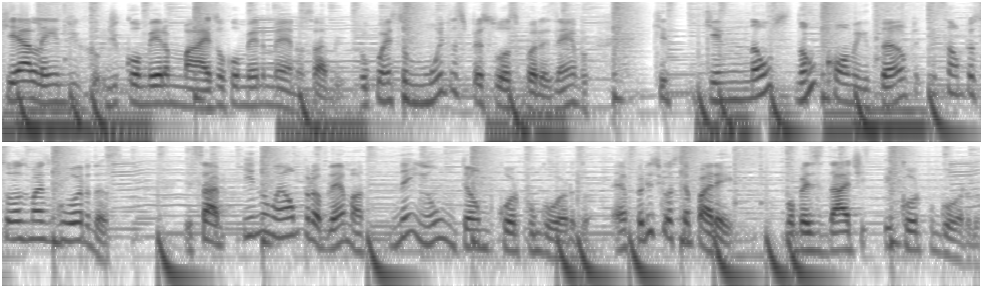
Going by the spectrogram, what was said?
que é além de, de comer mais ou comer menos, sabe? Eu conheço muitas pessoas, por exemplo, que, que não, não comem tanto e são pessoas mais gordas. E sabe? E não é um problema nenhum ter um corpo gordo. É por isso que eu separei obesidade e corpo gordo.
